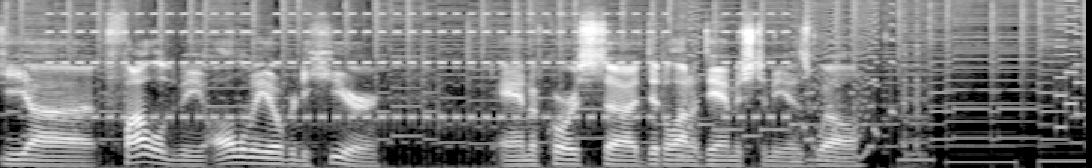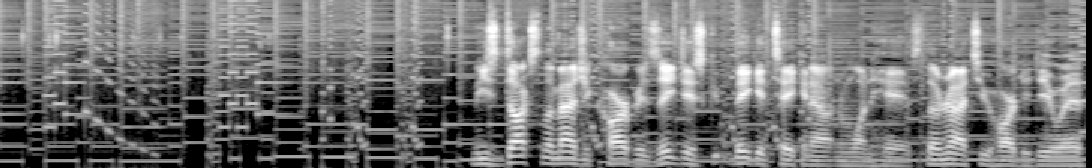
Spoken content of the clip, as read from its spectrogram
he uh, followed me all the way over to here, and of course uh, did a lot of damage to me as well. These ducks on the magic carpets, they just they get taken out in one hit. So they're not too hard to deal with.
